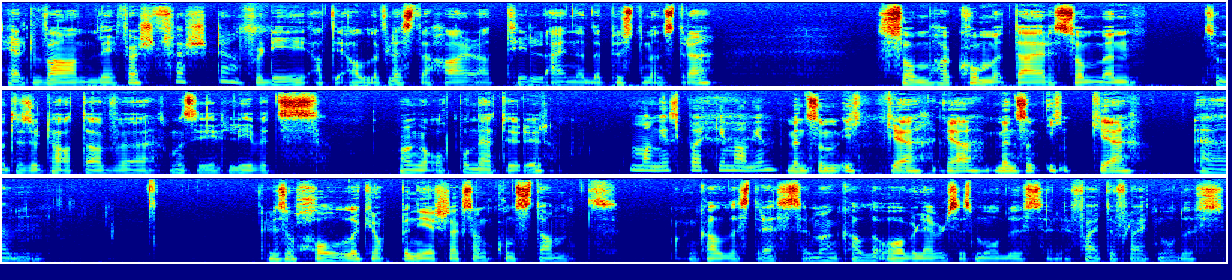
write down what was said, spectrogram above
Helt vanlig først. Først, ja. Fordi at de aller fleste har da tilegnede pustemønstre som har kommet der som, en, som et resultat av eh, si, livets mange opp- og nedturer. Mange spark i magen. Men som ikke Ja, men som ikke em, liksom holder kroppen i et slags sånn konstant Man kan kalle det stress, eller man kan kalle det overlevelsesmodus, eller fight or flight-modus.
